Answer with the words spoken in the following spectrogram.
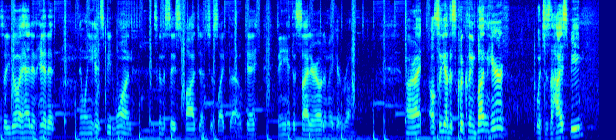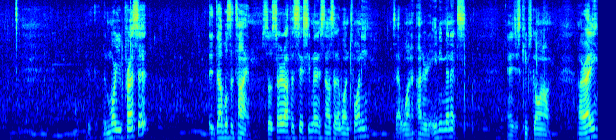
So you go ahead and hit it, and when you hit speed one, it's gonna say Spa Jets just like that, okay? Then you hit the side arrow to make it run. All right, also you have this quick clean button here, which is the high speed. The more you press it, it doubles the time. So it started off at 60 minutes, now it's at 120, it's at 180 minutes, and it just keeps going on. Alrighty,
